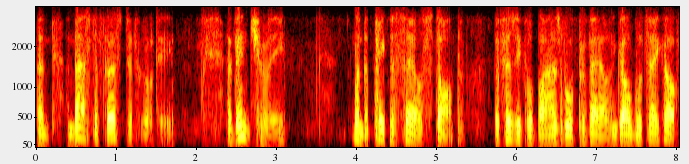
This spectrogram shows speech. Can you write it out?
And and that's the first difficulty. Eventually, when the paper sales stop, the physical buyers will prevail and gold will take off.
